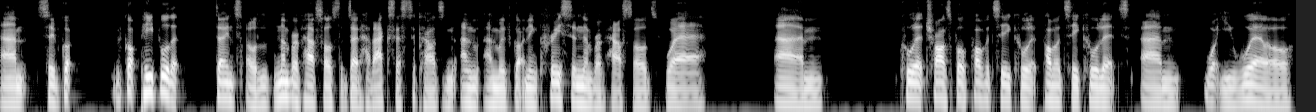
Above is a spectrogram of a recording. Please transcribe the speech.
Um, so we've got we've got people that don't, or a number of households that don't have access to cars, and, and, and we've got an increasing number of households where, um, call it transport poverty, call it poverty, call it um, what you will,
